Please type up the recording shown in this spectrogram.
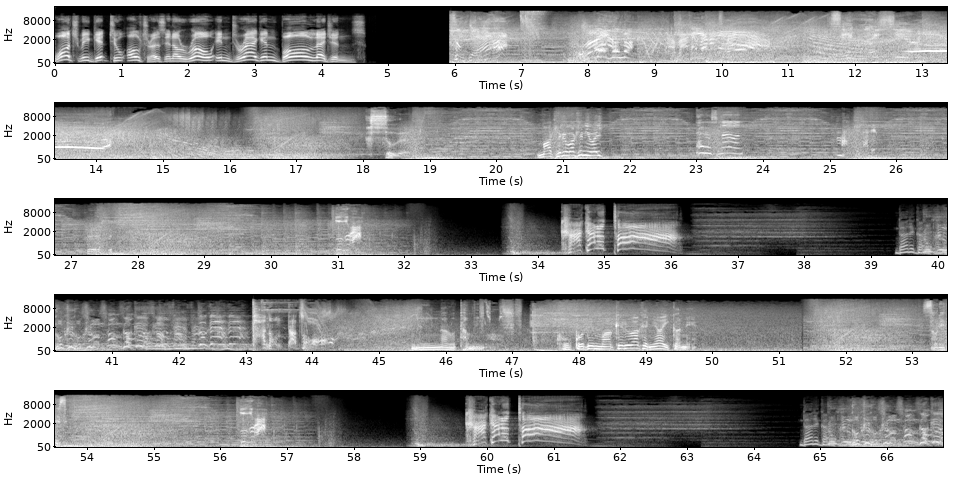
Watch me get two ultras in a row in Dragon Ball Legends. カカロット誰か。の悟空悟空悟空悟空頼んだぞみんなのためにここで負けるわけにはいかねえそれですカカロット誰かの悟空悟空悟空悟空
